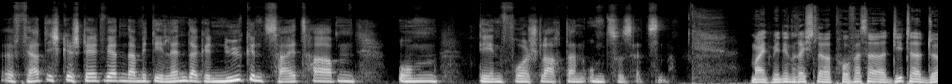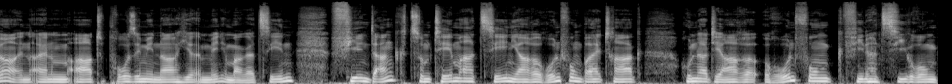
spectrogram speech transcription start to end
fertiggestellt werden, damit die Länder genügend Zeit haben, um den Vorschlag dann umzusetzen meint Medienrechtler Professor Dieter Dörr in einem Art Pro-Seminar hier im Medienmagazin. Vielen Dank zum Thema 10 Jahre Rundfunkbeitrag, 100 Jahre Rundfunkfinanzierung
